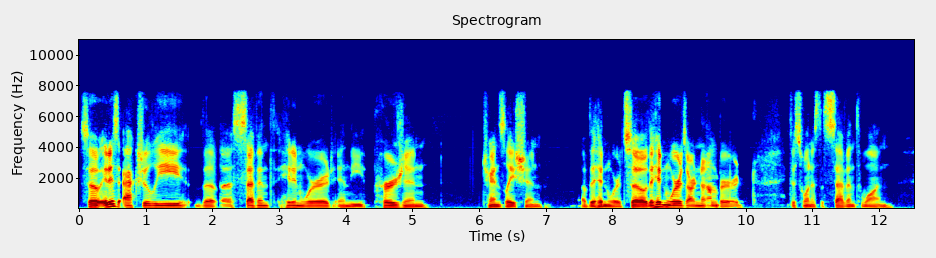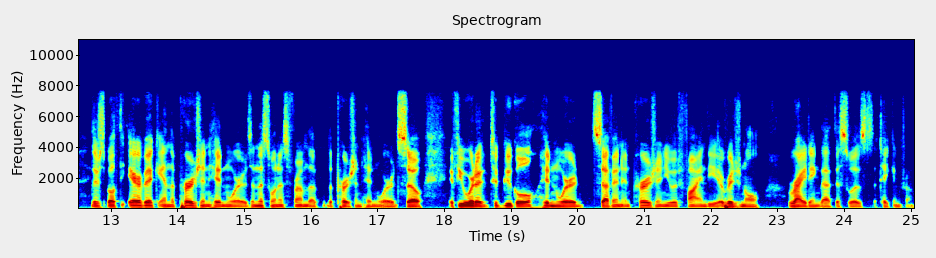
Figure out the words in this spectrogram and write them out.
So it is actually the seventh hidden word in the Persian translation of the hidden word. So the hidden words are numbered. This one is the seventh one. There's both the Arabic and the Persian hidden words, and this one is from the, the Persian hidden words. So if you were to, to Google hidden word seven in Persian, you would find the original writing that this was taken from.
